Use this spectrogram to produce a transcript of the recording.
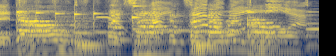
diggity do. Five seconds and I will know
